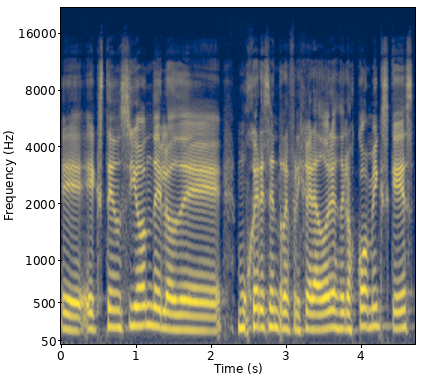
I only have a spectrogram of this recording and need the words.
eh, extensión de lo de mujeres en refrigeradores de los cómics, que es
